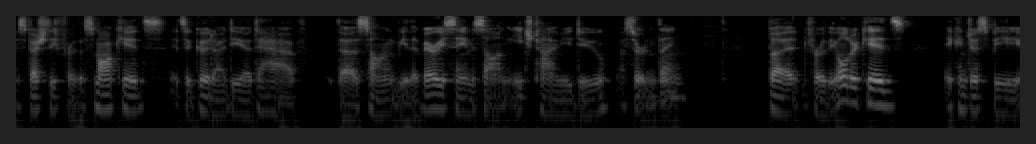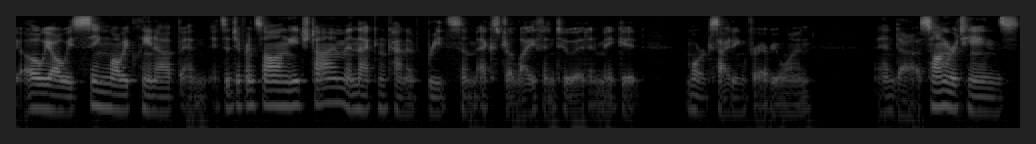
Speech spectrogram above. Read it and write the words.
especially for the small kids. It's a good idea to have the song be the very same song each time you do a certain thing. But for the older kids, it can just be, oh, we always sing while we clean up, and it's a different song each time, and that can kind of breathe some extra life into it and make it more exciting for everyone. And uh, song routines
